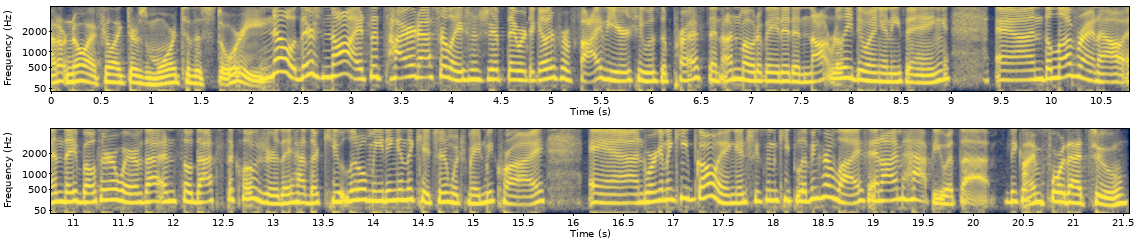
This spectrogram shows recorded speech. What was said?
I don't know. I feel like there's more to the story. No, there's not. It's a tired ass relationship. They were together for five years. He was depressed and unmotivated and not really doing anything. And the love ran out, and they both are aware of that. And so that's the closure. They had their cute little meeting in the kitchen, which made me cry. And we're going to keep going, and she's going to keep living her life. And I'm happy with that. Because, I'm for that too.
